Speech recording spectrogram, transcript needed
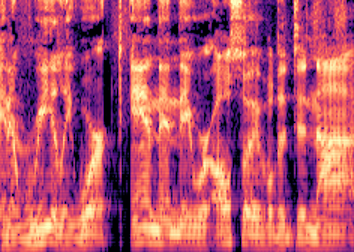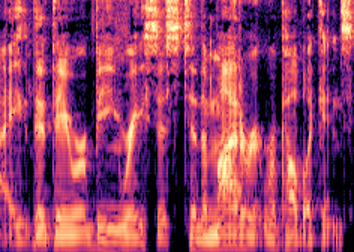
and it really worked. And then they were also able to deny that they were being racist to the moderate Republicans.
